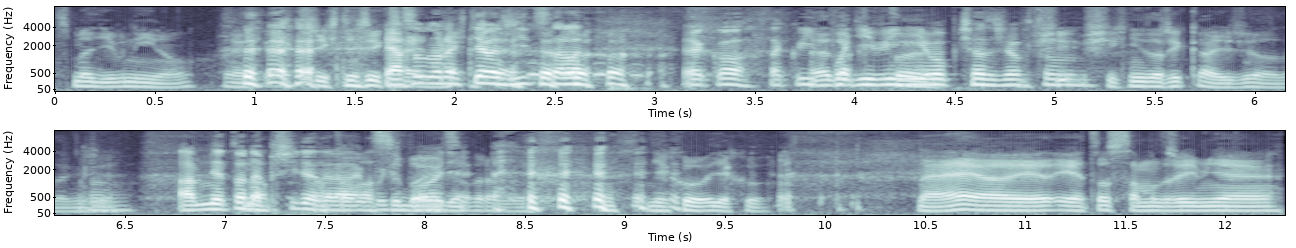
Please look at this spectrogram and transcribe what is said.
Jsme divný, no. Jak, jak všichni říkají. Já jsem to nechtěl říct, ale jako takový ne, podivíní tak občas, že v tom... Vši, všichni to říkají, že jo, takže... No. A mně to nepřijde, teda, asi bude Děkuji, děkuji. Ne, je, je to samozřejmě...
